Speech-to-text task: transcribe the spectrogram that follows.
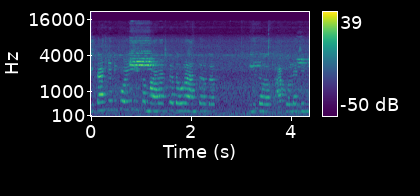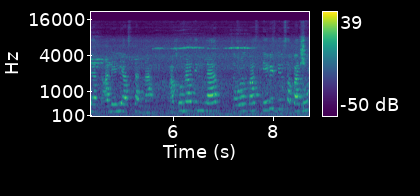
गीतांजली कोळी इथं महाराष्ट्र दौरा अंतर्गत इथं अकोला जिल्ह्यात आलेली असताना अकोला जिल्ह्यात जवळपास तेवीस दिवसापासून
